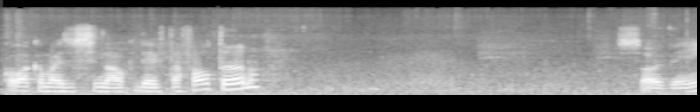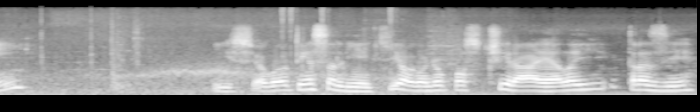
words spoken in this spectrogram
Coloca mais o sinal que deve estar faltando. Só vem. Isso, e agora eu tenho essa linha aqui, ó, onde eu posso tirar ela e trazer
